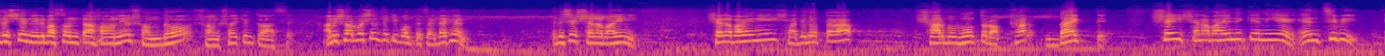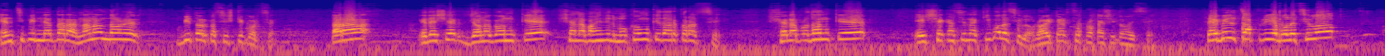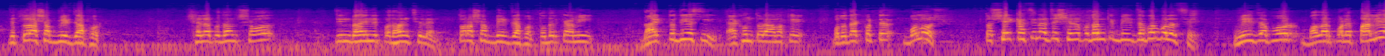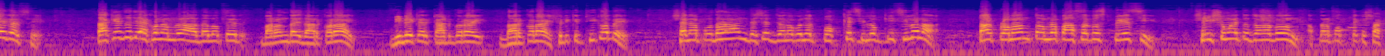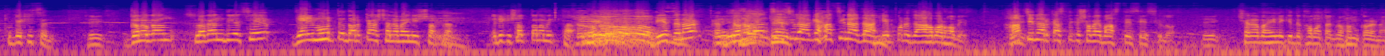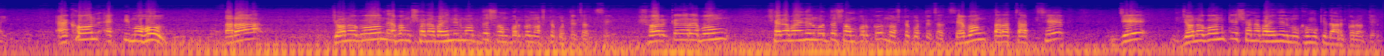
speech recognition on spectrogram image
এদেশের নির্বাচনটা হওয়া নিয়ে সন্দেহ সংশয় কিন্তু আছে। আমি সর্বশেষ যেটি বলতে চাই দেখেন এদেশের সেনাবাহিনী। সেনাবাহিনী স্বাধীনতা, সার্বভৌমত্ব রক্ষার দায়িত্বে। সেই সেনাবাহিনীকে নিয়ে এনসিবি এনসিপির নেতারা নানান ধরনের বিতর্ক সৃষ্টি করছে। তারা এদেশের জনগণকে সেনাবাহিনীর মুখোমুখি দাঁড় করাচ্ছে। সেনাপ্রধানকে এই শেখ হাসিনা কি বলেছিল? রয়টার্সে প্রকাশিত হয়েছে। টেবিল চাপড়িয়ে বলেছিল যে, তোরা সব জাফর সেনাপ্রধান সহ তিন বাহিনীর প্রধান ছিলেন। তোরা সব মীর জাফর তোদেরকে আমি দায়িত্ব দিয়েছি এখন তোরা আমাকে পদত্যাগ করতে বলস। তো শেখ হাসিনা যে সেনাপ্রধানকে মীর জাফর বলেছে মীর জাফর বলার পরে পালিয়ে গেছে তাকে যদি এখন আমরা আদালতের বারান্দায় দাঁড় করাই বিবেকের কাঠগড়ায় দাঁড় করাই সেটি কি ঠিক হবে? সেনাপ্রধান দেশের জনগণের পক্ষে ছিল কি ছিল না? তার প্রমাণ তো আমরা পাঁচ আগস্ট পেয়েছি। সেই সময় তো জনগণ আপনার প্রত্যেকে সাক্ষী দেখেছেন। জনগণ স্লোগান দিয়েছে যে এই মুহূর্তে দরকার সেনাবাহিনীর সরকার। এটা কি সত্য না মিথ্যা? দিয়েছে না? জনগণ চেয়েছিল আগে হাসিনা যাক এরপরে যা হবার হবে। হাসিনার কাছ থেকে সবাই বাঁচতে চেয়েছিল। সেনাবাহিনী কিন্তু ক্ষমতা গ্রহণ করে নাই। এখন একটি মহল তারা জনগণ এবং সেনাবাহিনীর মধ্যে সম্পর্ক নষ্ট করতে চাচ্ছে। সরকার এবং সেনাবাহিনীর মধ্যে সম্পর্ক নষ্ট করতে চাচ্ছে এবং তারা চাচ্ছে যে জনগণকে সেনাবাহিনীর মুখোমুখি দাঁড় করাতে।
